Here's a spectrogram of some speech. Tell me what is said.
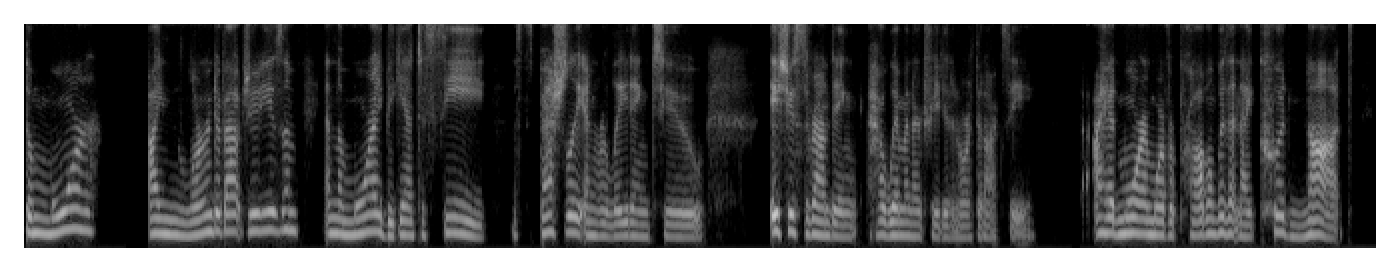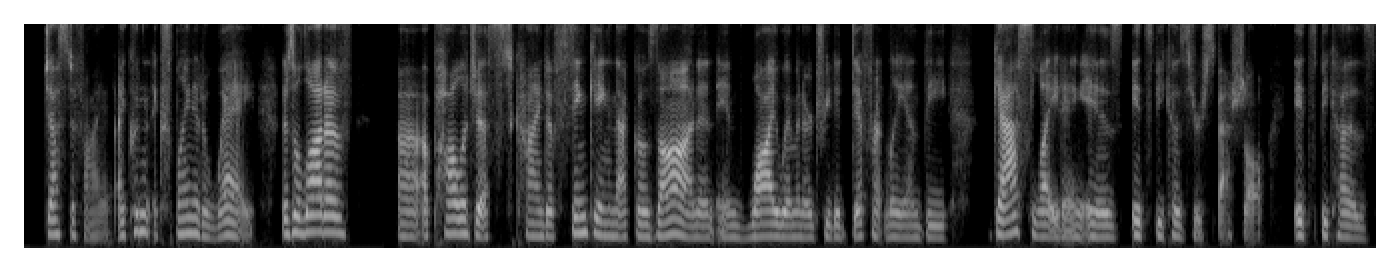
the more I learned about Judaism and the more I began to see, especially in relating to issues surrounding how women are treated in Orthodoxy, I had more and more of a problem with it and I could not justify it. I couldn't explain it away. There's a lot of uh, apologist kind of thinking that goes on and in, in why women are treated differently. And the gaslighting is it's because you're special it's because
